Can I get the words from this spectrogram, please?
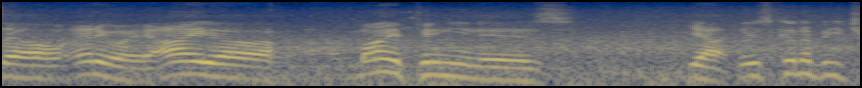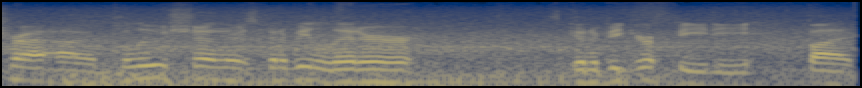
So anyway, I uh, my opinion is, yeah, there's going to be uh, pollution, there's going to be litter, it's going to be graffiti, but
